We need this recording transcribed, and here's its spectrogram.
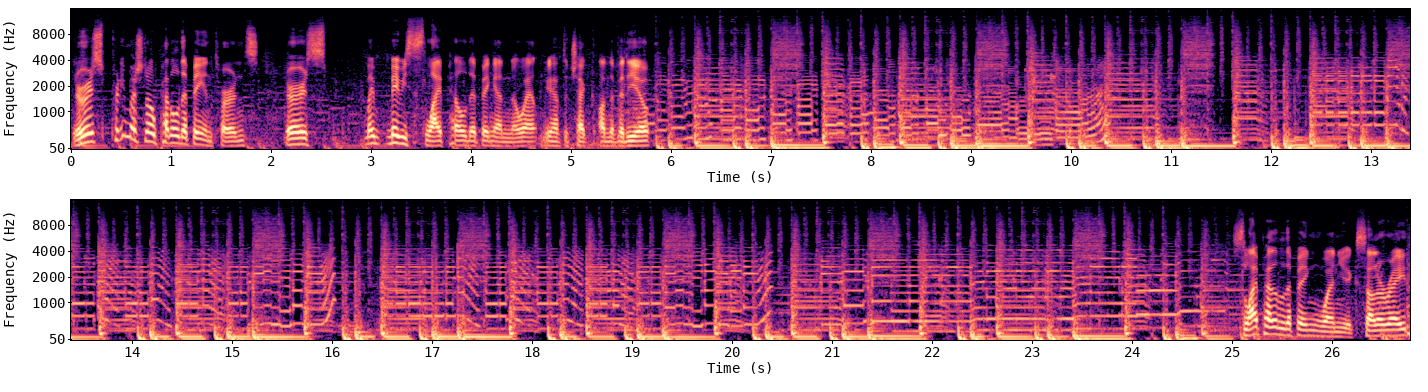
There is pretty much no pedal dipping in turns. There's maybe slight pedal dipping, know, we have to check on the video. Slight pedal dipping when you accelerate.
